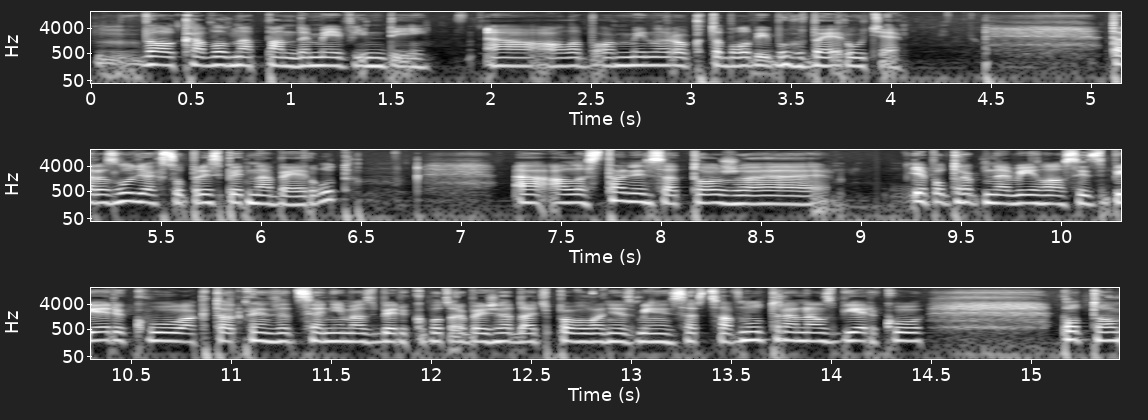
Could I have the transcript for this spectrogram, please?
veľká vlna pandémie v Indii, uh, alebo minulý rok to bol výbuch v Bejrúte. Teraz ľudia chcú prispieť na Bejrút, uh, ale stane sa to, že je potrebné vyhlásiť zbierku, ak tá organizácia nemá zbierku, potrebuje žiadať povolenie z ministerstva vnútra na zbierku. Potom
